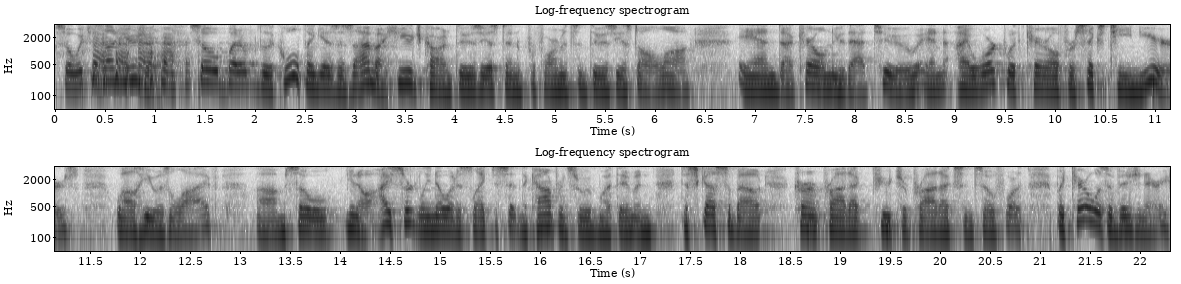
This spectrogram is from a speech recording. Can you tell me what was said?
So which is unusual. so, but the cool thing is, is I'm a huge car enthusiast and a performance enthusiast all along, and uh, Carroll knew that too. And I worked with Carroll for 16 years while he was alive. Um, so you know, I certainly know what it's like to sit in the conference room with him and discuss about current product, future products, and so forth. But Carroll was a visionary,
